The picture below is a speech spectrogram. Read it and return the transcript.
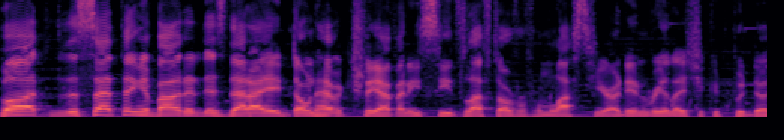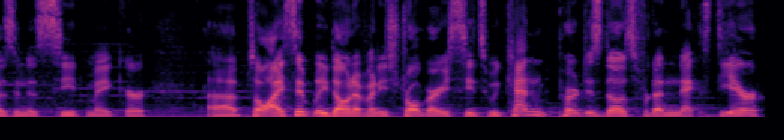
But the sad thing about it is that I don't have actually have any seeds left over from last year. I didn't realize you could put those in the seed maker. Uh, so I simply don't have any strawberry seeds. We can purchase those for the next year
